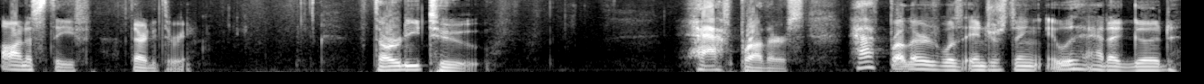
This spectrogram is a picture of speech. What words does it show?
Honest Thief, 33. 32. Half Brothers. Half Brothers was interesting. It had a good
